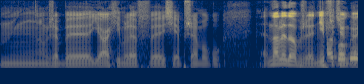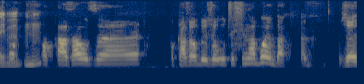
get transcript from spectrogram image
mm, żeby Joachim Lew się przemógł. No ale dobrze, nie przyciągajmy. Mhm. Pokazał, że pokazałby, że uczy się na błędach. Że,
